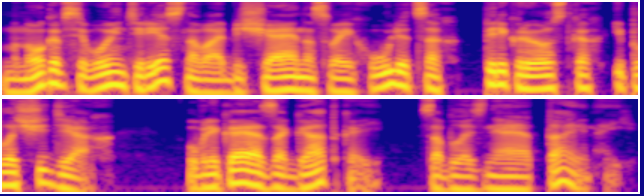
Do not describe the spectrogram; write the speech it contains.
много всего интересного обещая на своих улицах, перекрестках и площадях, увлекая загадкой, соблазняя тайной.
